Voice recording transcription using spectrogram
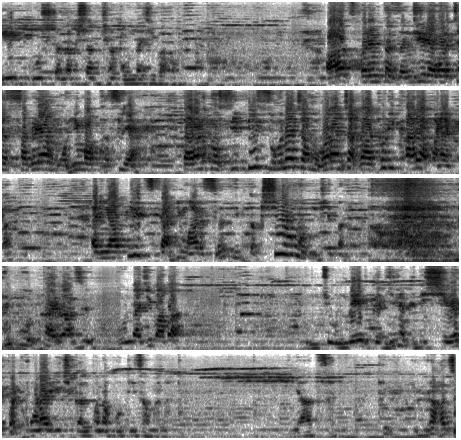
एक गोष्ट लक्षात घ्या कोंडाजी बाबा. आजपर्यंत जंजिऱ्यावरच्या सगळ्या मोहिमा फसल्या. कारण तो सिद्धी सोन्याच्या मोहरांच्या गाठोडी खाऱ्या पाण्यात टाकतो आणि आपलीच काही माणसं ती दक्षिणा म्हणून घेतात. बोलताय राजे. कोंडाजी बाबा तुमची उमेद कधी ना कधी शेळपट होणार याची कल्पना होतीच आम्हाला. याद झाली. राज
